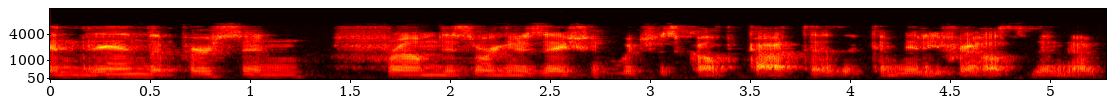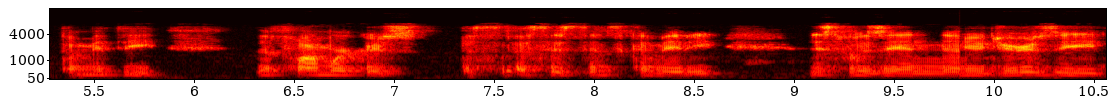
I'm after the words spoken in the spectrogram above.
And then the person from this organization, which is called CATA, the Committee for Health, and the committee, the Farm Workers Assistance Committee. This was in uh, New Jersey.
